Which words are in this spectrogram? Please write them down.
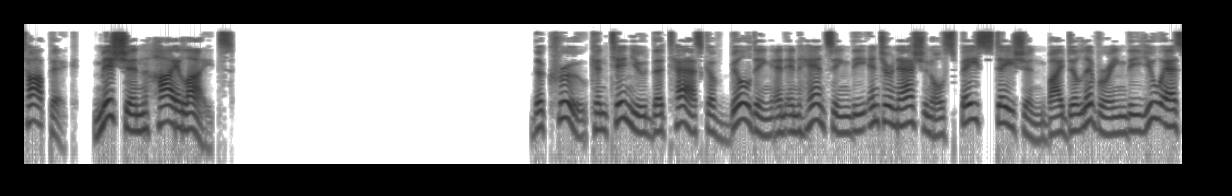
Topic: Mission highlights. The crew continued the task of building and enhancing the International Space Station by delivering the U.S.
